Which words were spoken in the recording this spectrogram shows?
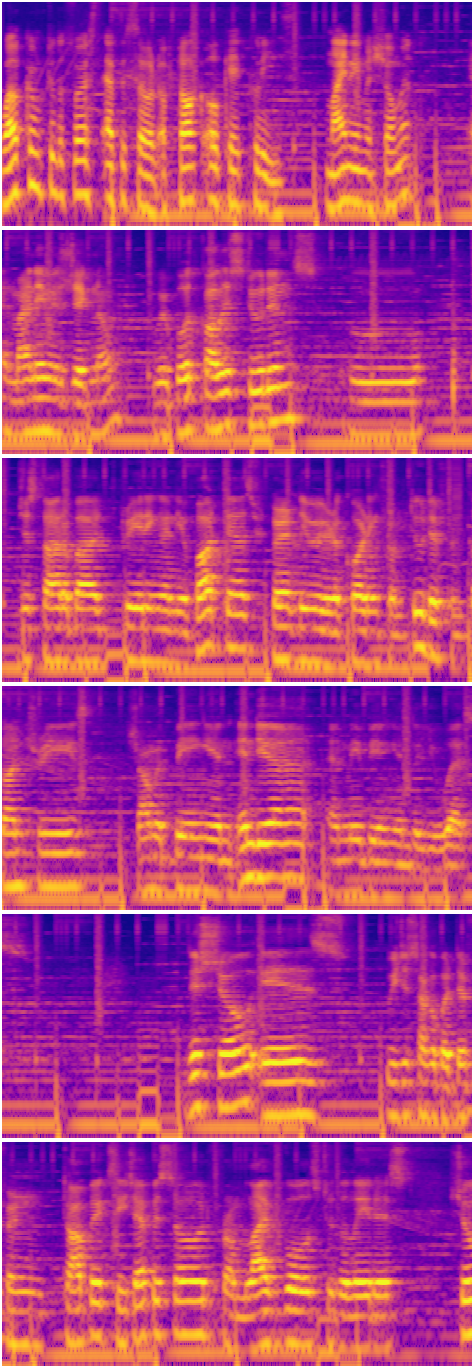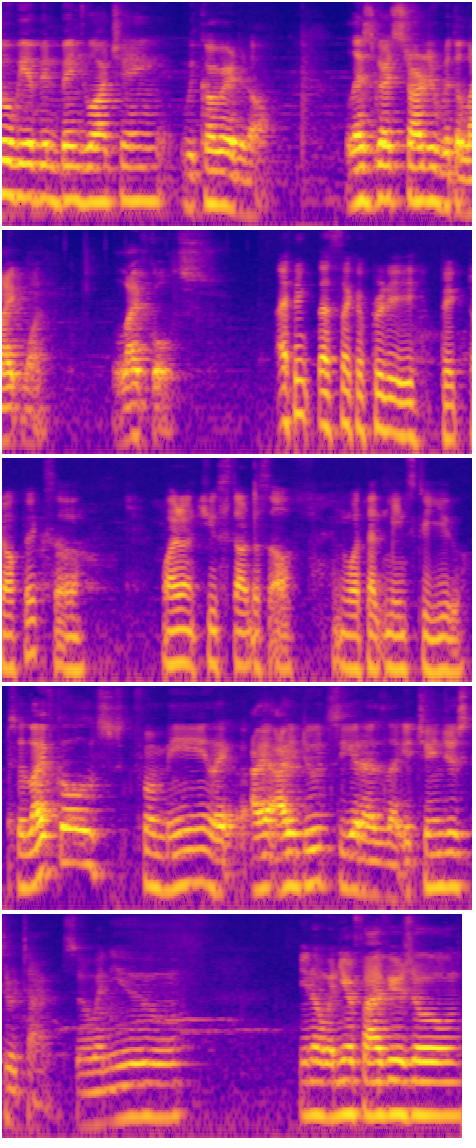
Welcome to the first episode of Talk OK Please. My name is Shomit. And my name is Jigno. We're both college students who just thought about creating a new podcast. Currently, we're recording from two different countries. Shomit being in India and me being in the US. This show is we just talk about different topics each episode from life goals to the latest show we have been binge watching. We covered it all. Let's get started with the light one life goals. I think that's like a pretty big topic, so why don't you start us off and what that means to you? So, life goals for me, like, I, I do see it as like it changes through time. So, when you, you know, when you're five years old,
